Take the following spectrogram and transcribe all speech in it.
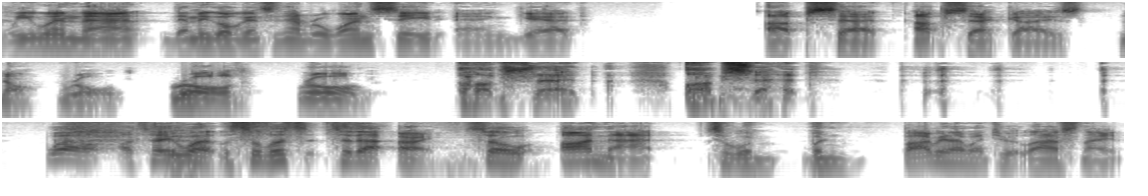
We win that. Then we go against the number one seed and get upset. Upset, guys. No, rolled, rolled, rolled. Upset, upset. well, I'll tell you what. So let's to that. All right. So on that. So when when Bobby and I went to it last night,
